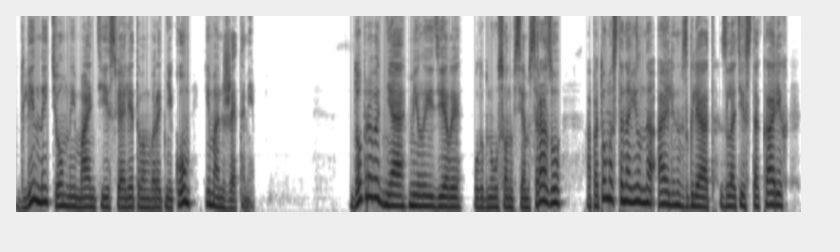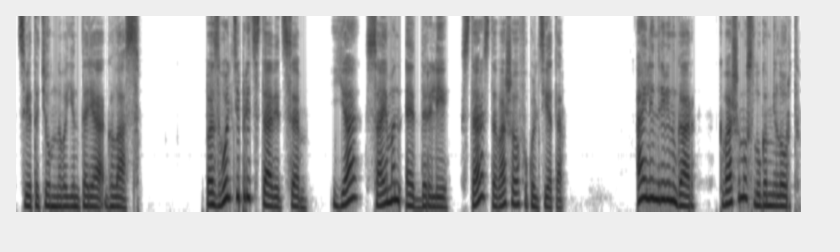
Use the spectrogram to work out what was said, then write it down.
в длинной темной мантии с фиолетовым воротником и манжетами. «Доброго дня, милые девы!» — улыбнулся он всем сразу, а потом остановил на Айлин взгляд золотисто-карих цвета темного янтаря глаз. «Позвольте представиться. Я Саймон Эддерли, староста вашего факультета. Айлин Ревенгар, к вашим услугам, милорд.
